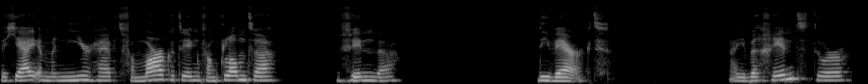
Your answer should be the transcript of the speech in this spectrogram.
dat jij een manier hebt van marketing, van klanten vinden, die werkt. Nou, je begint door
